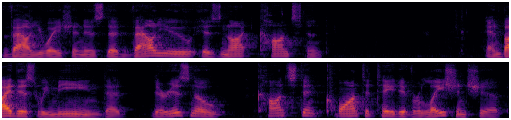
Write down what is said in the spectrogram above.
valuation is that value is not constant. And by this we mean that there is no constant quantitative relationship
